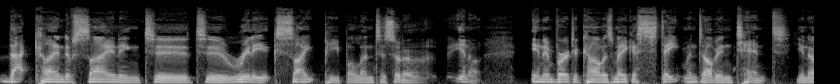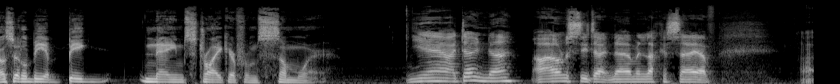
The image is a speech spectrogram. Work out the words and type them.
that kind of signing to to really excite people and to sort of you know in inverted commas make a statement of intent. You know, so it'll be a big name striker from somewhere. Yeah, I don't know. I honestly don't know. I mean, like I say, I've I,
